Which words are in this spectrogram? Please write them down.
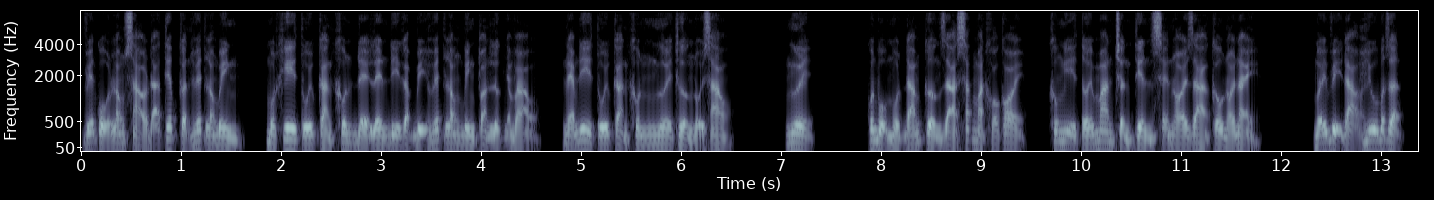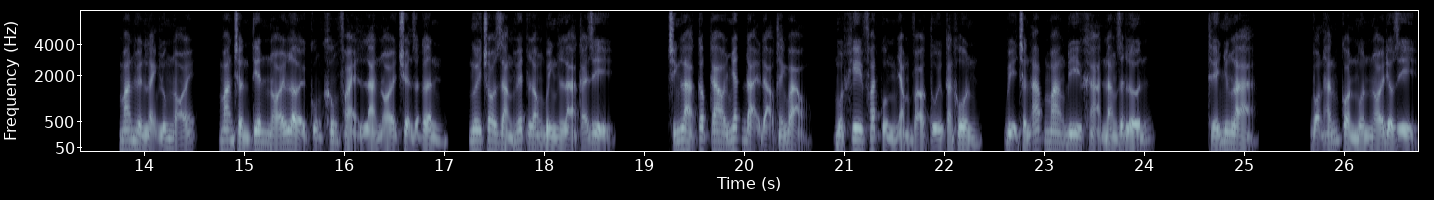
viễn cổ long xào đã tiếp cận huyết long binh, một khi túi càn khôn để lên đi gặp bị huyết long binh toàn lực nhằm vào, ném đi túi càn khôn ngươi thường nổi sao? Ngươi quân bộ một đám cường giả sắc mặt khó coi, không nghĩ tới man trần tiên sẽ nói ra câu nói này. Mấy vị đạo hưu bất giận. Man huyền lạnh lùng nói, man trần tiên nói lời cũng không phải là nói chuyện giật gân, ngươi cho rằng huyết long binh là cái gì? Chính là cấp cao nhất đại đạo thánh bảo, một khi phát cuồng nhằm vào túi càn khôn, bị chấn áp mang đi khả năng rất lớn. Thế nhưng là, bọn hắn còn muốn nói điều gì?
